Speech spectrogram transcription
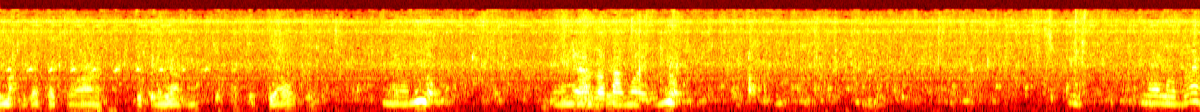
cái cây mặn ra tay quả cái cái nhạn cái kéo cái Ném nổ. Nhà giờ ta mời rồi mẹ lòng rồi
